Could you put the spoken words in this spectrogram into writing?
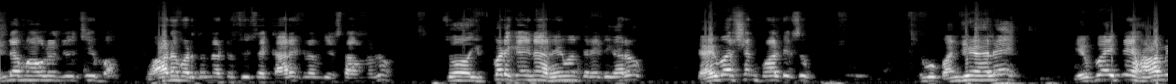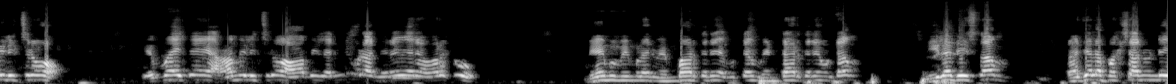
ఎండమావులను చూసి వాడబడుతున్నట్టు చూసే కార్యక్రమం చేస్తా ఉన్నారు. సో ఇప్పటికైనా రేవంత్ రెడ్డి గారు డైవర్షన్ పాలిటిక్స్ నువ్వు బంద్ చేయాలి. ఎవైతే హామీలు ఇచ్చినవో ఎవైతే హామీలు ఇచ్చినో హామీలన్నీ కూడా నెరవేరే వరకు మేము మిమ్మల్ని వెంబాడుతూనే ఉంటాం వెంటాడుతూనే ఉంటాం నిలదీస్తాం. ప్రజల పక్షా నుండి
